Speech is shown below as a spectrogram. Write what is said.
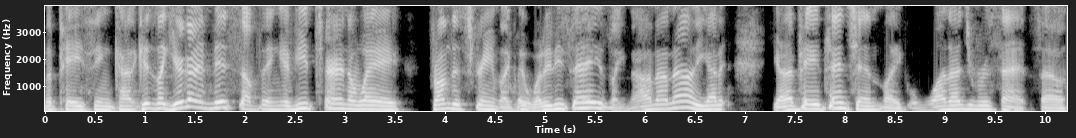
the pacing kind of because like you're gonna miss something if you turn away from the screen. Like, wait, what did he say? It's like, no, no, no. You got to you got to pay attention, like 100. percent So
